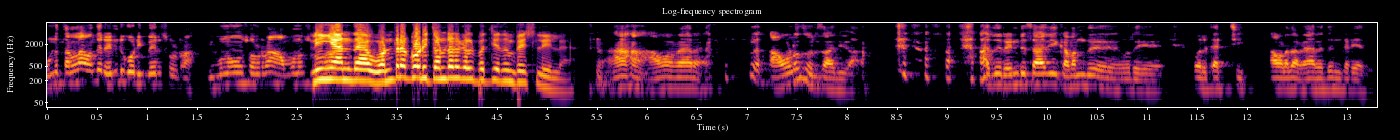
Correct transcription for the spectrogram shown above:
முன்னத்தெல்லாம் வந்து ரெண்டு கோடி பேர் சொல்றான். இவனும் சொல்றான் அவனும் நீங்க. அந்த ஒன்றரை கோடி தொண்டர்கள் பத்தி எதுவும் பேசல ஆஹா, அவன் வேற. அவனும் ஒரு சாதிதான். அது ரெண்டு சாதி கலந்து ஒரு ஒரு கட்சி. அவ்வளவுதான். வேற எதுவும் கிடையாது.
